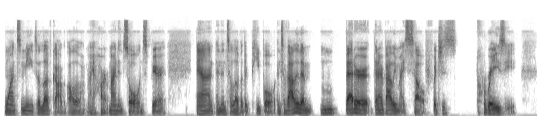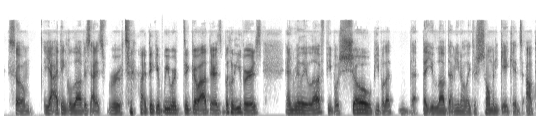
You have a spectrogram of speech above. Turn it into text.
wants me to love God with all of my heart, mind, and soul and spirit, and and then to love other people and to value them better than I value myself, which is crazy. So yeah, I think love is at its root. I think if we were to go out there as believers and really love people, show people that that that you love them. You know, like there's so many gay kids out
